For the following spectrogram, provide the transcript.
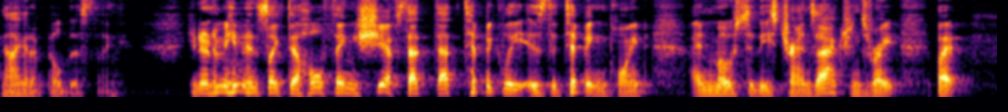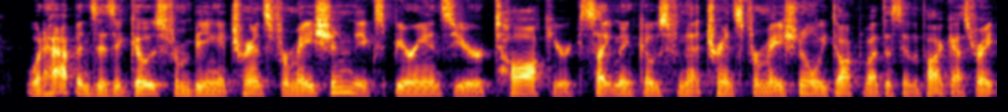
now I got to build this thing. You know what I mean? It's like the whole thing shifts. That that typically is the tipping point in most of these transactions, right? But what happens is it goes from being a transformation, the experience, your talk, your excitement goes from that transformational. We talked about this in the podcast, right?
